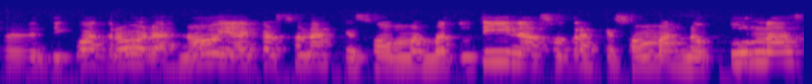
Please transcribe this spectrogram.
24 horas, ¿no? Y hay personas que son más matutinas, otras que son más nocturnas,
